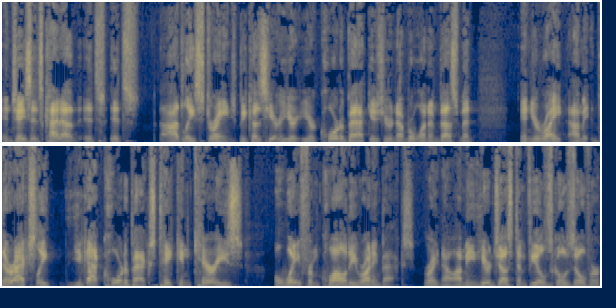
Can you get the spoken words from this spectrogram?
and Jason, it's kind of it's it's oddly strange because here your your quarterback is your number one investment, and you're right. I mean, they're actually you got quarterbacks taking carries away from quality running backs right now. I mean, here Justin Fields goes over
